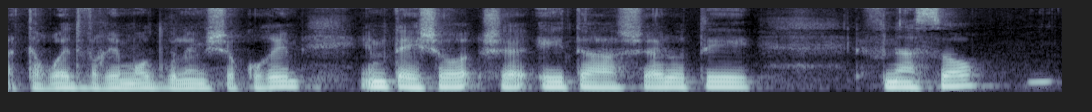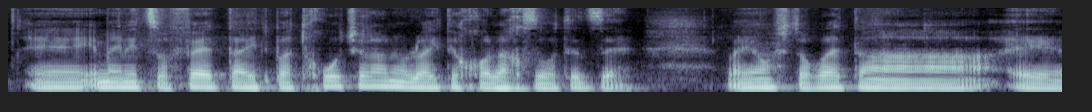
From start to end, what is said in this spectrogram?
אתה רואה דברים מאוד גדולים שקורים. אם אתה היית שואל אותי לפני עשור, אה, אם אני צופה את ההתפתחות שלנו, לא הייתי יכול לחזות את זה. והיום כשאתה רואה את ה... אה,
